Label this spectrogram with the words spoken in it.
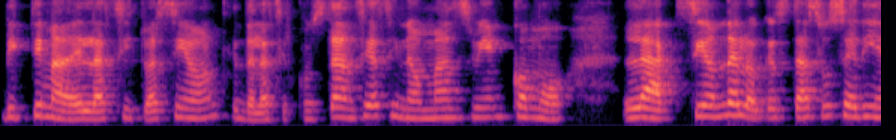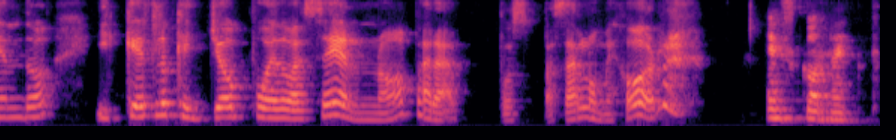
víctima de la situación, de las circunstancias, sino más bien como la acción de lo que está sucediendo y qué es lo que yo puedo hacer, ¿no? Para, pues pasarlo mejor. Es correcto.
